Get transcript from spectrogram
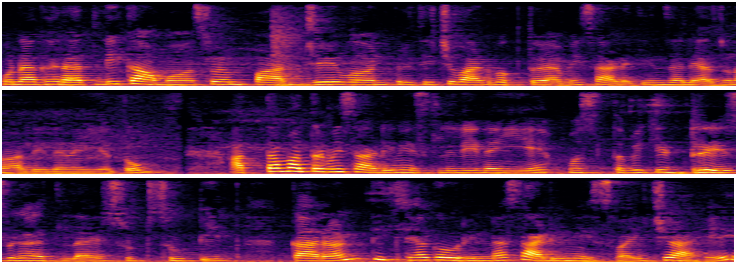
पुन्हा घरातली कामं स्वयंपाक जेवण प्रीतीची वाट बघतोय आम्ही. साडेतीन झाले अजून आलेले नाही आहे तो. आत्ता मात्र मी साडी नेसलेली नाही आहे मस्तपैकी ड्रेस घातला आहे सुटसुटीत. कारण तिथल्या गौरींना साडी नेसवायची आहे.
